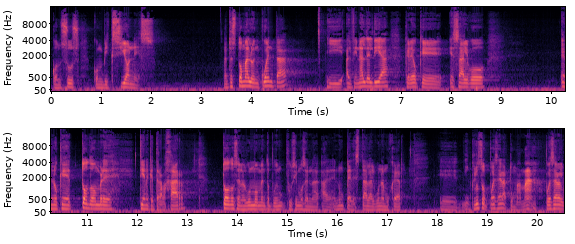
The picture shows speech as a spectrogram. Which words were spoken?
con sus convicciones. Entonces tómalo en cuenta y al final del día creo que es algo en lo que todo hombre tiene que trabajar. Todos en algún momento pusimos en, un pedestal a alguna mujer. Eh, incluso puede ser a tu mamá, puede ser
